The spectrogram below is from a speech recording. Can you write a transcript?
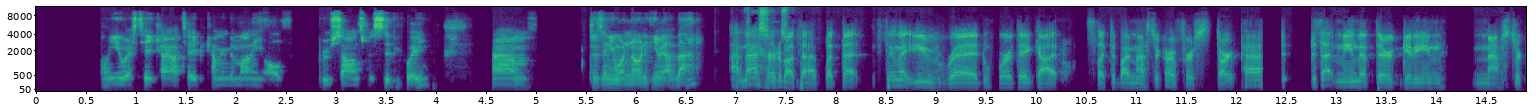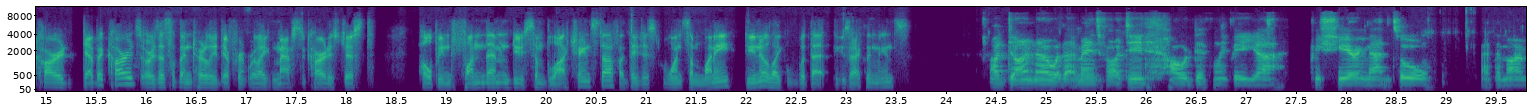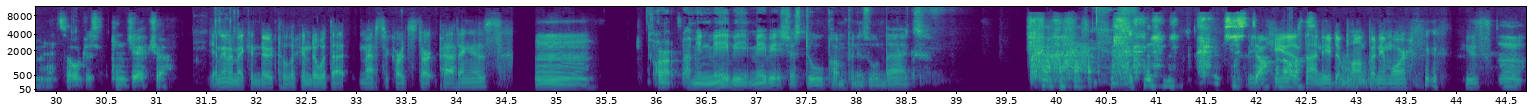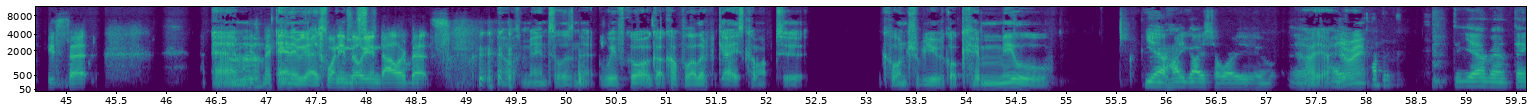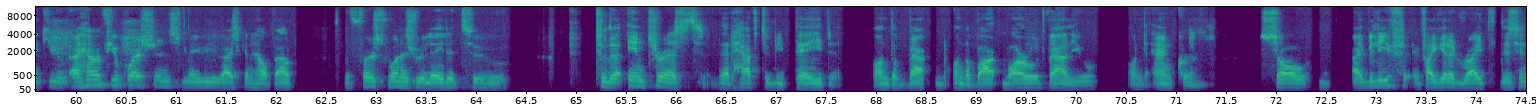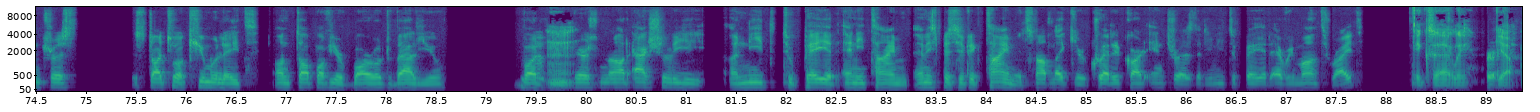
or UST KRT becoming the money of Busan specifically. Um, does anyone know anything about that? I've not heard about that, but that thing that you read where they got selected by MasterCard for Start Path, does that mean that they're getting MasterCard debit cards, or is that something totally different where like MasterCard is just helping fund them do some blockchain stuff? Like they just want some money? Do you know like what that exactly means? I don't know what that means. If I did, I would definitely be uh, be sharing that. It's all at the moment. It's all just conjecture. Yeah, I'm gonna make a note to look into what that MasterCard Start padding is. Mm. Or I mean, maybe maybe it's just Dole pumping his own bags. just He, don't he does not need to pump anymore. he's Mm. he's set. Um, Uh-huh. He's making Anyway, guys, twenty we'll just- million dollar bets. That was mental, isn't it? We've got got a couple other guys come up to contribute. We've got Camilo. Yeah, hi guys, how are you? Um, Hi, yeah, you alright? have a- yeah, man, thank you. I have a few questions. Maybe you guys can help out. The first one is related to to the interest that have to be paid on the ba- on the bar- borrowed value on the anchor. So I believe if I get it right, this interest start to accumulate on top of your borrowed value, but Mm. there's not actually a need to pay it any time, any specific time. It's not like your credit card interest that you need to pay it every month, right? Exactly. Correct. Yeah.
